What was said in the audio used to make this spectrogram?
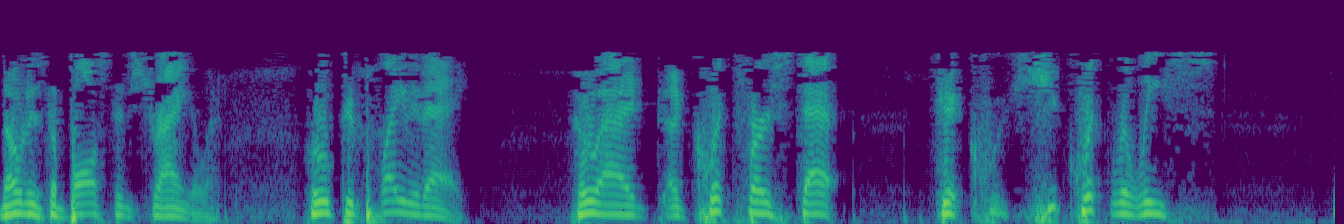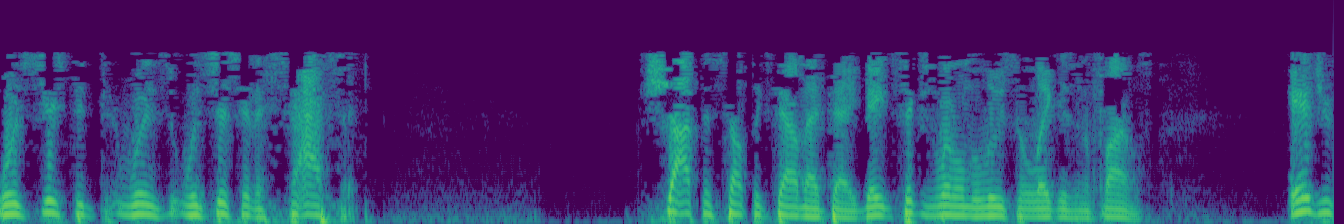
known as the Boston Strangler, who could play today, who had a quick first step, quick release, was just a, was was just an assassin. Shot the Celtics down that day. They Sixers went on to lose to the Lakers in the finals. Andrew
